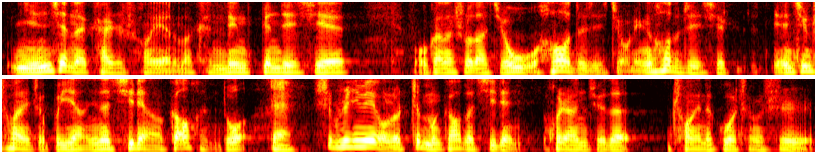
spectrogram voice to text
您现在开始创业了吗？肯定跟这些我刚才说到九五后的这九零后的这些年轻创业者不一样，您的起点要高很多。对，是不是因为有了这么高的起点，会让您觉得创业的过程是？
